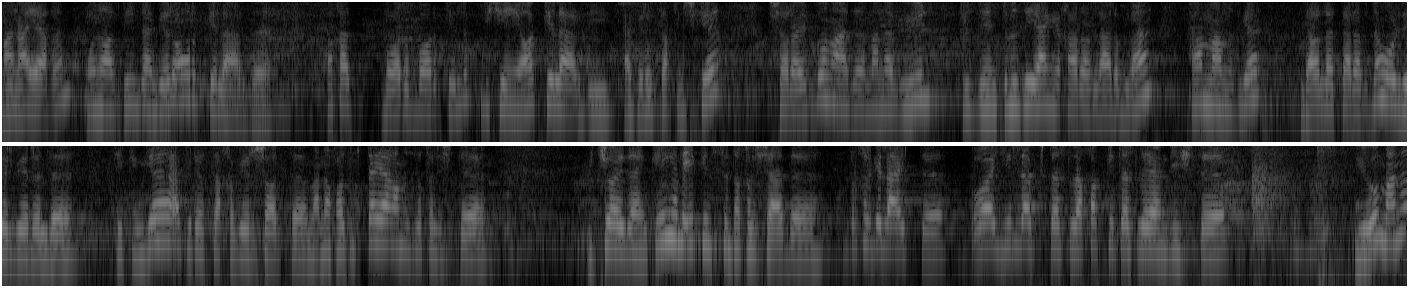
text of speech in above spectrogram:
mani oyog'im o'n olti yildan beri og'rib kelardi. Faqat borib borib kelib lechение olib kelardik operatsiya qilishga. Sharoit bo'lmadi. Mana bu yil prezidentimizni yangi qarorlari bilan hammamizga davlat tarafidan order berildi. Tekinga operatsiya qilib berishyapti mana hozir bitta oyog'imizni qilishdi. Uch oydan keyin yana ikkinchisini qilishadi. Bir xilgilar aytdi voy yillab kutasizlar qolib ketasizlar ham deyishdi. Yo'q mana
